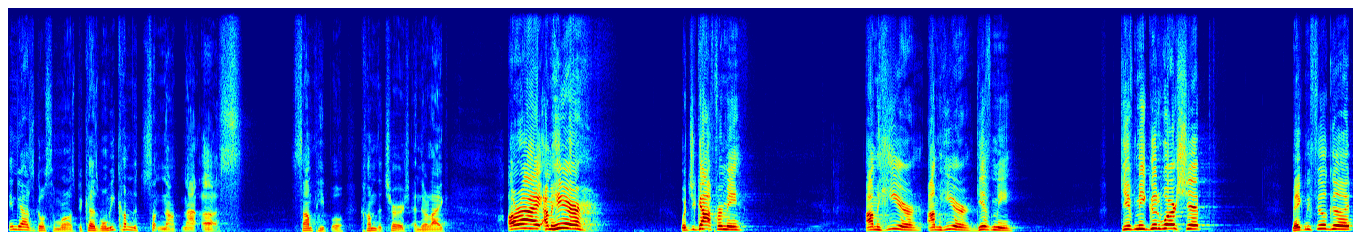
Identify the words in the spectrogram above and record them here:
Maybe I'll just go somewhere else because when we come to some, no, not us. Some people come to church and they're like, "All right, I'm here. What you got for me? I'm here. I'm here. Give me. Give me good worship. Make me feel good.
